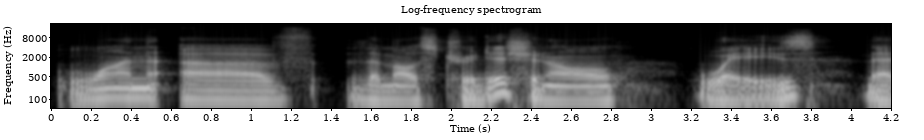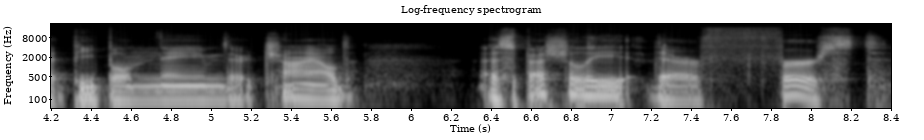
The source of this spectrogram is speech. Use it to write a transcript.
one of the most traditional ways that people name their child, especially their first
